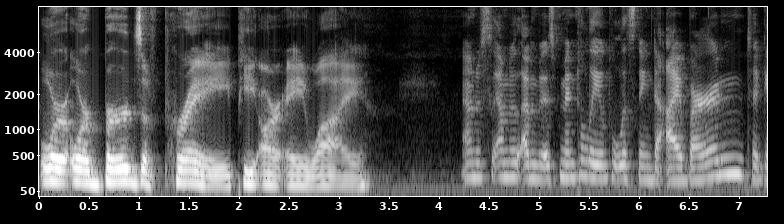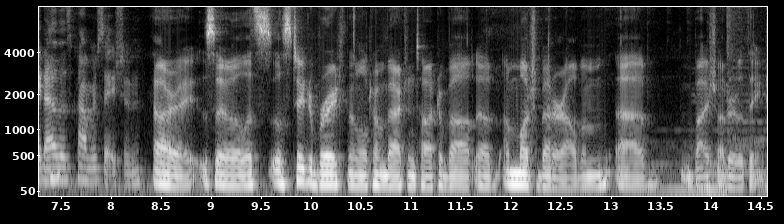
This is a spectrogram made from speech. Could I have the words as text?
Or or Birds of Prey, P R A Y. I'm just, I'm, I'm just mentally listening to I Burn to get out of this conversation. All right, so let's let's take a break, and then we'll come back and talk about a, a much better album uh, by Shudder to Think.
